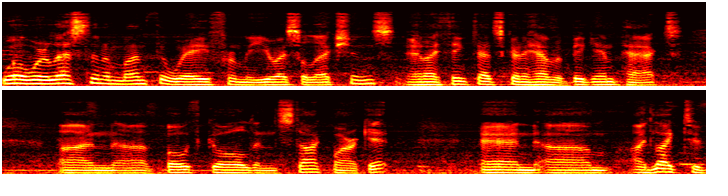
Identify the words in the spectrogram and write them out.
Well, we're less than a month away from the U.S. elections, and I think that's going to have a big impact on uh, both gold and stock market. And um, I'd like to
